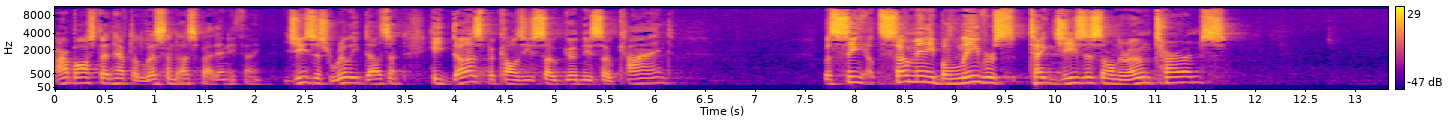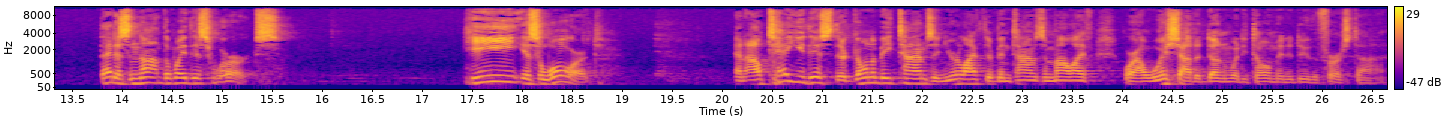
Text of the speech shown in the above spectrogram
Our boss doesn't have to listen to us about anything. Jesus really doesn't. He does because he's so good and he's so kind. But see, so many believers take Jesus on their own terms. That is not the way this works. He is Lord. And I'll tell you this there are going to be times in your life, there have been times in my life where I wish I'd have done what he told me to do the first time.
